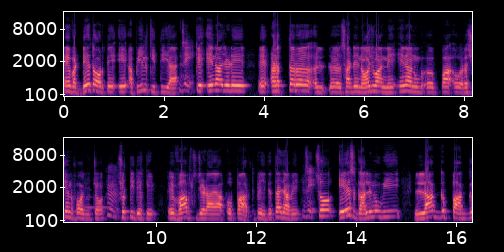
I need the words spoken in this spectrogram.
ਇਹ ਵੱਡੇ ਤੌਰ ਤੇ ਇਹ ਅਪੀਲ ਕੀਤੀ ਹੈ ਕਿ ਇਹਨਾਂ ਜਿਹੜੇ ਇਹ 69 ਅ, ਸਾਡੇ ਨੌਜਵਾਨ ਨੇ ਇਹਨਾਂ ਨੂੰ ਰਸ਼ੀਅਨ ਫੌਜ ਵਿੱਚੋਂ ਛੁੱਟੀ ਦੇ ਕੇ ਇਹ ਵਾਪਸ ਜਿਹੜਾ ਆ ਉਹ ਭਾਰਤ ਭੇਜ ਦਿੱਤਾ ਜਾਵੇ। ਸੋ ਇਸ ਗੱਲ ਨੂੰ ਵੀ ਲਗਭਗ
